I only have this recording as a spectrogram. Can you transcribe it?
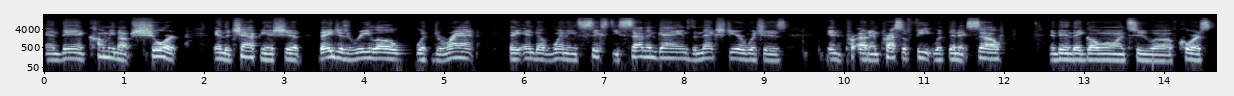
and then coming up short in the championship, they just reload with Durant. They end up winning 67 games the next year, which is in, an impressive feat within itself. And then they go on to, uh, of course,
